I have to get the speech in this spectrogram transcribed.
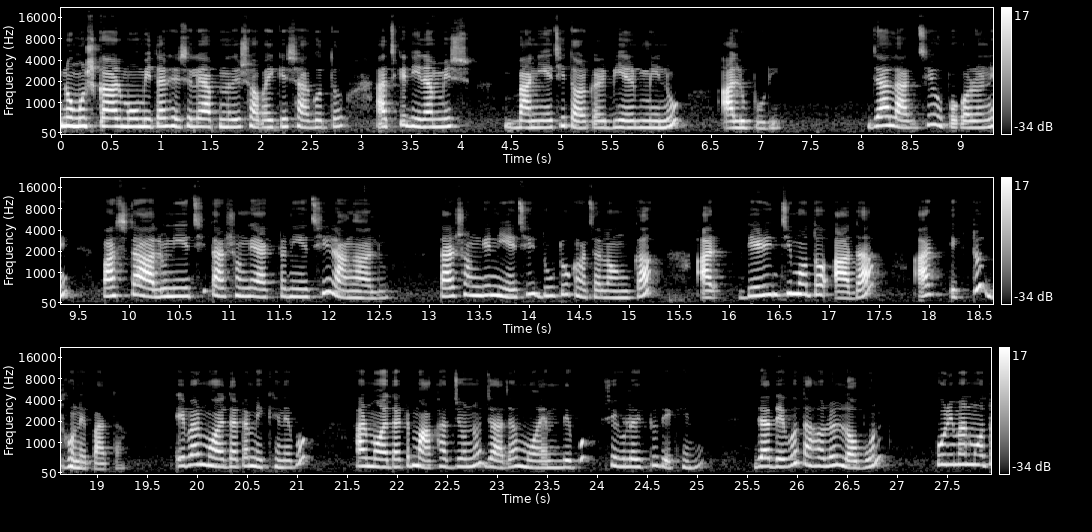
নমস্কার, মৌমিতার হেসেলে আপনাদের সবাইকে স্বাগত। আজকে নিরামিষ বানিয়েছি তরকারি বিয়ের মেনু, আলু পুরি। যা লাগছে উপকরণে। পাঁচটা আলু নিয়েছি, তার সঙ্গে একটা নিয়েছি রাঙা আলু। তার সঙ্গে নিয়েছি দুটো কাঁচা লঙ্কা আর দেড় ইঞ্চি মতো আদা আর একটু ধনে পাতা। এবার ময়দাটা মেখে নেব আর ময়দাটা মাখার জন্য যা যা ময়াম দেব সেগুলো একটু দেখে নিন। যা দেবো তা হলো লবণ পরিমাণ মতো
